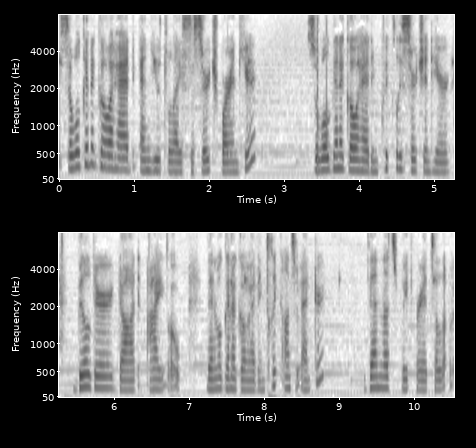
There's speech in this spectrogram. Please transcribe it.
So we're gonna go ahead and utilize the search bar in here So we're gonna go ahead and quickly search in here builder.io. Then we're gonna go ahead and click onto enter. Then let's wait for it to load.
